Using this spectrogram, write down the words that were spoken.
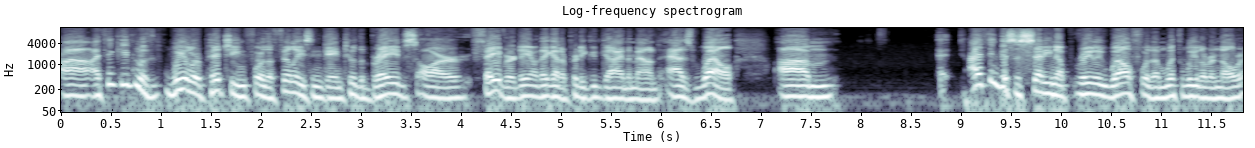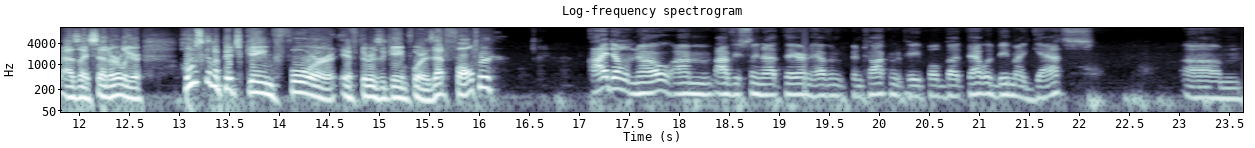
Uh, I think even with Wheeler pitching for the Phillies in Game Two, the Braves are favored. You know, they got a pretty good guy in the mound as well. Um, I think this is setting up really well for them with Wheeler and Nola. As I said earlier, who's going to pitch Game Four if there is a Game Four? Is that Falter? I don't know. I'm obviously not there and haven't been talking to people, but that would be my guess. Um,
